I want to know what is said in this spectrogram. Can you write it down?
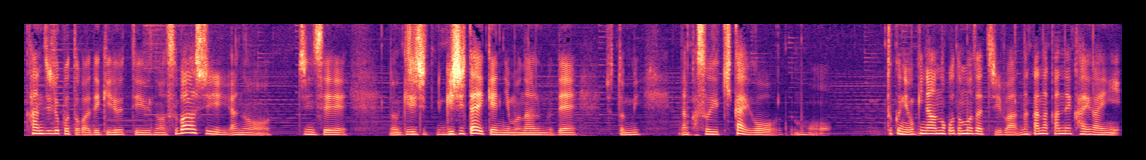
感じることができるっていうのは素晴らしいあの人生の疑似体験にもなるのでちょっとみなんかそういう機会をもう特に沖縄の子どもたちはなかなかね海外に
